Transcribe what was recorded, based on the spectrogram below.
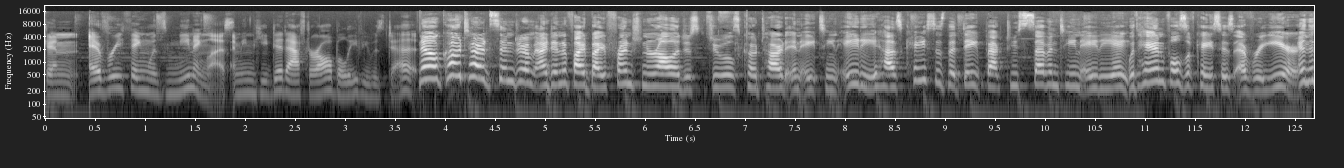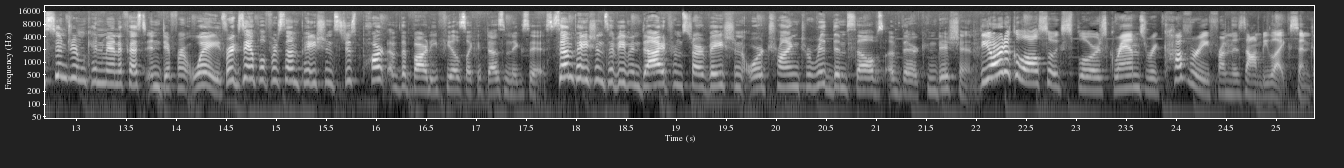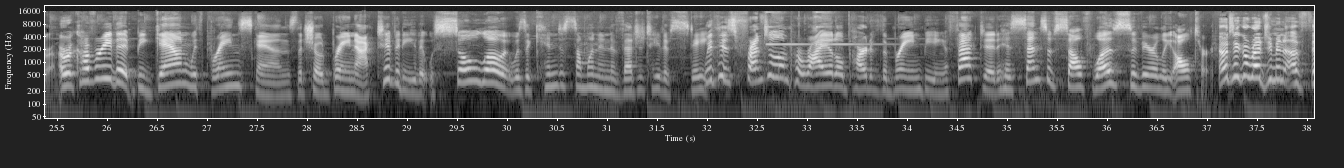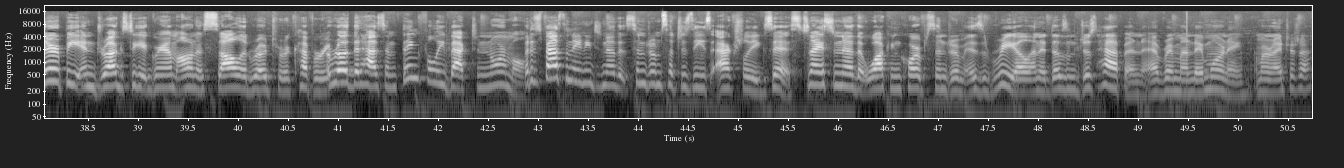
and everything was meaningless. I mean, he did, after all, believe he was dead. Now, Cotard syndrome, identified by French neurologist Jules Cotard in 1880, has cases that date back to 1788, with handfuls of cases every year. And the syndrome can manifest in different ways. For example, for some patients, just part of the body feels like it doesn't exist. Some patients have even died from starvation or trying to rid themselves of their condition. The article also explores Graham's recovery from the zombie-like syndrome, a recovery that began with brain scans that showed brain activity that was so low it was akin to someone in a vegetative state. With his frontal and parietal part of the brain being affected, his sense of self was severely altered. Now, it took a regimen of therapy and drugs to get Graham on a solid road to recovery, a road that has him thankfully back to normal. But it's fascinating to know that syndromes such as these actually exist. It's nice to know that walking corpse syndrome is real and it doesn't just happen every Monday morning. Am I right, Trisha?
